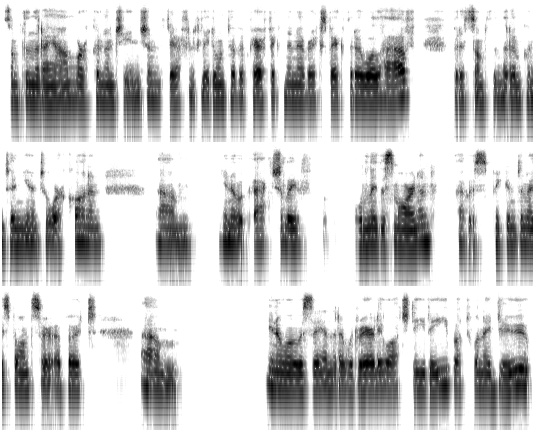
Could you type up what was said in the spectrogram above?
something that I am working on changing. Definitely don't have it perfect and I never expect that I will have, but it's something that I'm continuing to work on. And, um, you know, actually, only this morning, I was speaking to my sponsor about, um, you know, I was saying that I would rarely watch TV, but when I do,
